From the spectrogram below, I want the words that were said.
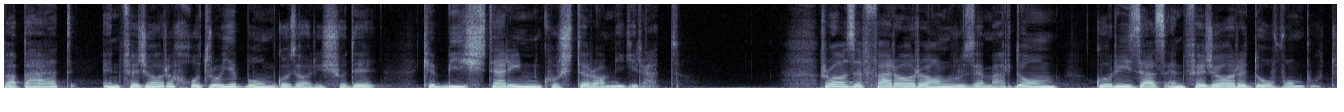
و بعد انفجار خودروی بمبگذاری شده که بیشترین کشته را می‌گیرد. راز فرار آن روز مردم گریز از انفجار دوم بود.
